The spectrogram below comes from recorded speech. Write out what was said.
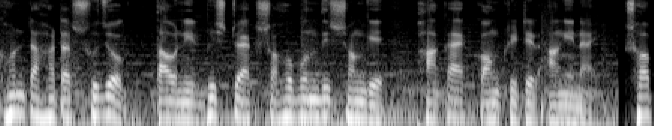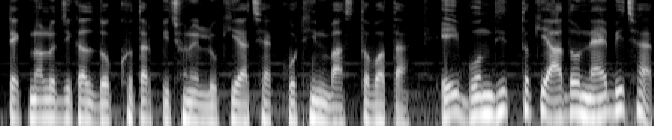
ঘণ্টা হাঁটার সুযোগ তাও নির্দিষ্ট এক সহবন্দির সঙ্গে ফাঁকা এক কংক্রিটের আঙেনায়। সব টেকনোলজিক্যাল দক্ষতার পিছনে লুকিয়ে আছে এক কঠিন বাস্তবতা। এই বন্ধিত্ব কি আদৌ ন্যায় বিচার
